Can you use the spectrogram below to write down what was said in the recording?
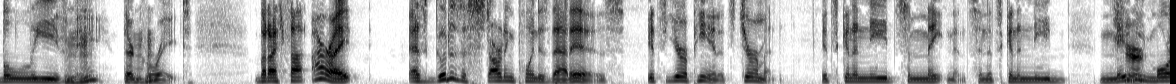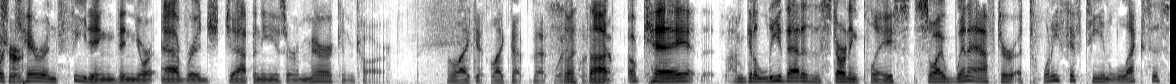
Believe me, mm-hmm. they're mm-hmm. great. But I thought, all right, as good as a starting point as that is, it's European, it's German. It's going to need some maintenance and it's going to need maybe Sure, more sure. care and feeding than your average Japanese or American car. I like it. Like that that way. So I of putting it. thought, Yep. okay, I'm going to leave that as the starting place. So I went after a 2015 Lexus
